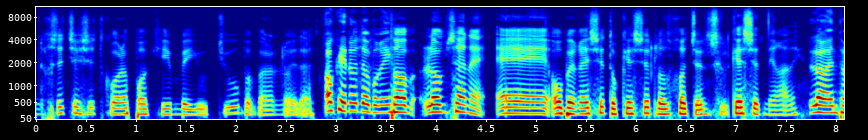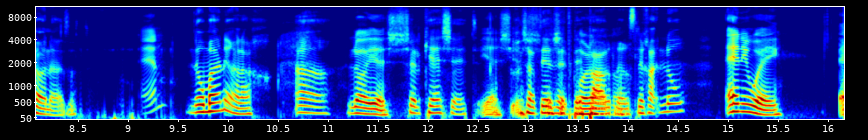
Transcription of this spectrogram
אני חושבת שיש את כל הפרקים ביוטיוב, אבל אני לא יודעת. אוקיי, נו, דברי. טוב, לא משנה. אה, או ברשת או קשת, לא זוכרת שאין של קשת נראה לי. לא, אין את העונה הזאת. אין? נו, מה נראה לך? אה, לא, יש. של קשת. יש, יש. חשבתי על זה. בפרטנר, סליחה. נו. anyway, um,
